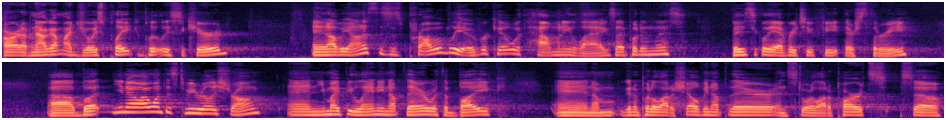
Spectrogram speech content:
All right, I've now got my joist plate completely secured. And I'll be honest, this is probably overkill with how many lags I put in this. Basically every two feet, there's three. Uh, but, you know, I want this to be really strong. And you might be landing up there with a bike. And I'm to put a lot of shelving up there and store a lot of parts. So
